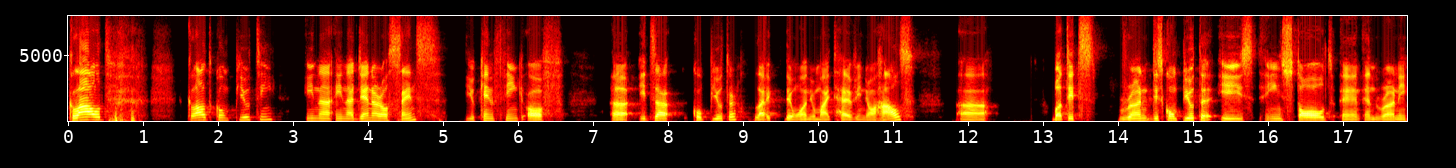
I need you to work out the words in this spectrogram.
Cloud, cloud computing in a in a general sense, you can think of uh, it's a computer like the one you might have in your house. Uh, but it's run this computer is installed and, and running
